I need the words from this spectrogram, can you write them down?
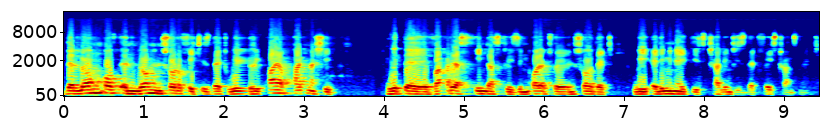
the long of and long and short of it is that we require partnership with the various industries in order to ensure that we eliminate these challenges that face Transnet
